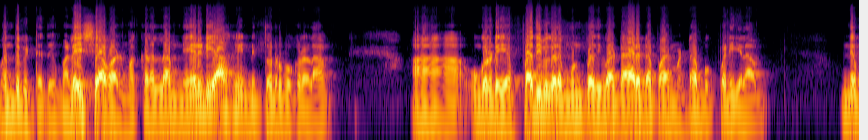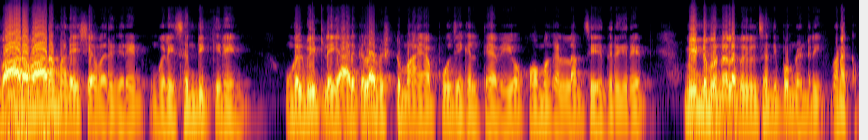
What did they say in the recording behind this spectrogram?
வந்துவிட்டது. மலேசியா வாழ் மக்கள் எல்லாம் நேரடியாக என்னை தொடர்பு கொள்ளலாம். உங்களுடைய பதிவுகளை முன்பதிவாக டைரக்ட் அப்பாயின்மெண்ட்டாக புக் பண்ணிக்கலாம். இன்னும் வார வாரம் மலேசியா வருகிறேன். உங்களை சந்திக்கிறேன். உங்கள் வீட்டில் யாருக்கெல்லாம் விஷ்ணுமாயா பூஜைகள் தேவையோ ஹோமங்கள் எல்லாம் செய்து தருகிறேன். மீண்டும் ஒரு நல்ல பதிவில் சந்திப்போம். நன்றி. வணக்கம்.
